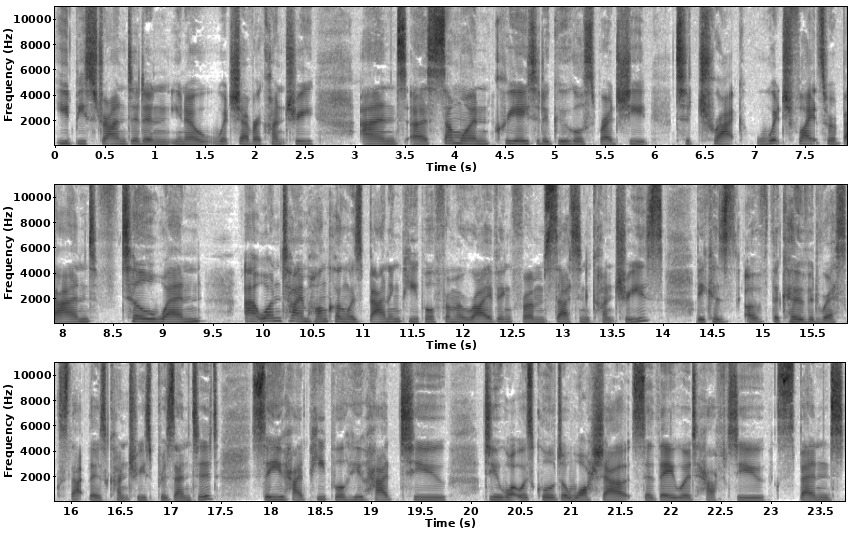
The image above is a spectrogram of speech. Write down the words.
you'd be stranded in, you know, whichever country. And uh, someone created a Google spreadsheet to track which flights were banned till when at one time, Hong Kong was banning people from arriving from certain countries because of the COVID risks that those countries presented. So you had people who had to do what was called a washout. So they would have to spend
